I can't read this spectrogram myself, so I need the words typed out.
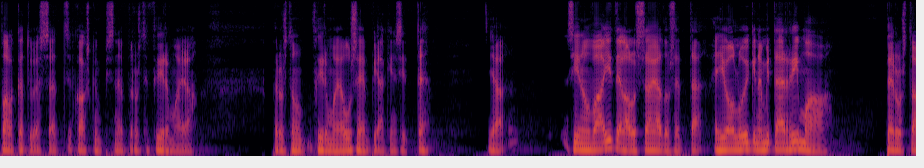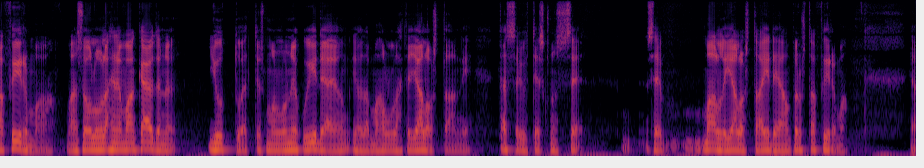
palkkatyössä, että 20 perustin firma ja perustanut firmoja useampiakin sitten. Ja siinä on vaan itsellä ollut se ajatus, että ei ole ollut ikinä mitään rimaa perustaa firmaa, vaan se on ollut lähinnä vain käytännön juttu, että jos mulla on joku idea, jota mä haluan lähteä jalostamaan, niin tässä yhteiskunnassa se, se malli jalostaa idea on perustaa firma. Ja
